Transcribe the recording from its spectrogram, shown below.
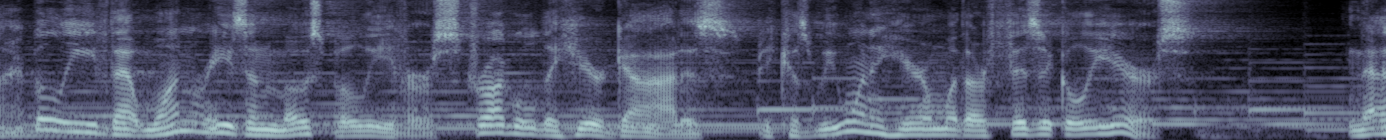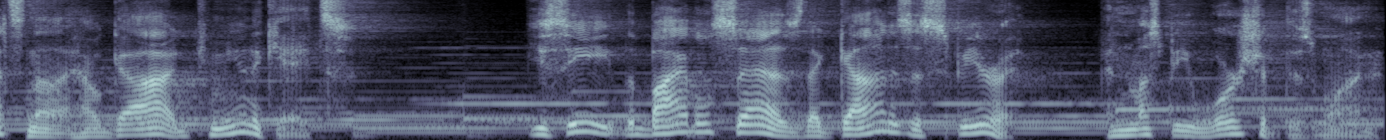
I believe that one reason most believers struggle to hear God is because we want to hear Him with our physical ears. And that's not how God communicates. You see, the Bible says that God is a spirit and must be worshiped as one.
